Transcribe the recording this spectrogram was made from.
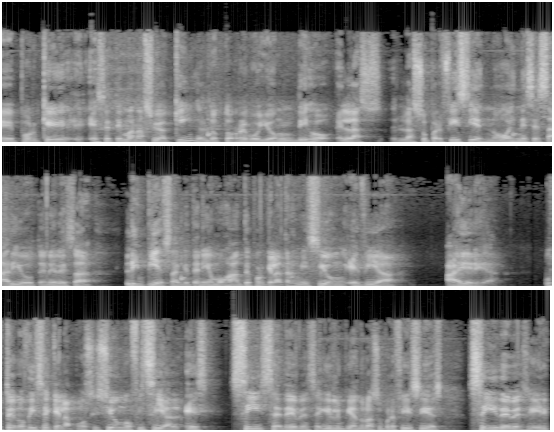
Eh, ¿Por qué ese tema nació aquí? El doctor Rebollón dijo, las, las superficies no es necesario tener esa limpieza que teníamos antes porque la transmisión es vía aérea. Usted nos dice que la posición oficial es sí se deben seguir limpiando las superficies, sí debes seguir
